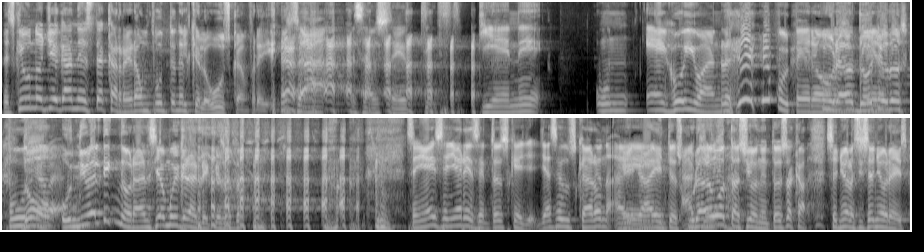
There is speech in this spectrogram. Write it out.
Es que uno llega en esta carrera a un punto en el que lo buscan, Freddy. O sea, o sea, usted tiene un ego, Iván. Pero. Jurado, no, pero yo no, puta- no, un nivel de ignorancia muy grande. Que es otro- Señores y señores, entonces que ya se buscaron. Eh, eh, ah, entonces, jurado de votación. Entonces, acá, señoras y señores,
